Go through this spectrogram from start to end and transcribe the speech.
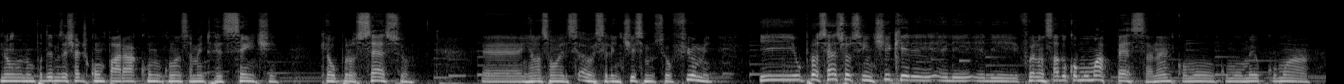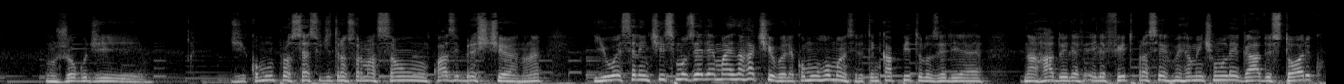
não, não podemos deixar de comparar com, com o lançamento recente, que é o Processo, é, em relação ao, excelentíssimo do seu filme. E o Processo eu senti que ele, ele, ele foi lançado como uma peça, né? Como, como meio como uma, um jogo de, de... como um processo de transformação quase brechtiano, né? E o Excelentíssimos, ele é mais narrativo, ele é como um romance, ele tem capítulos, ele é narrado, ele é, ele é feito para ser realmente um legado histórico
